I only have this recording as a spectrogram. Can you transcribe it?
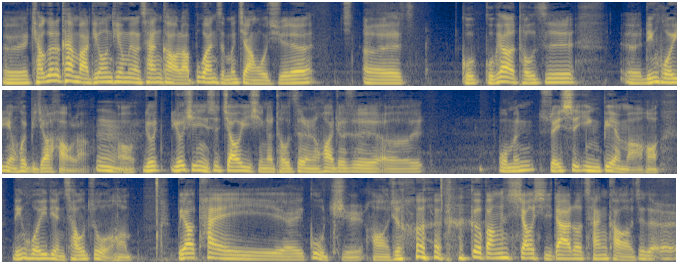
呃，乔哥的看法提供听众朋友参考了。不管怎么讲，我觉得呃股股票的投资。呃，灵活一点会比较好啦。嗯，哦，尤尤其你是交易型的投资人的话，就是呃，我们随时应变嘛，哈，灵活一点操作哈，不要太固执哈，就 各方消息大家都参考，这个呃，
